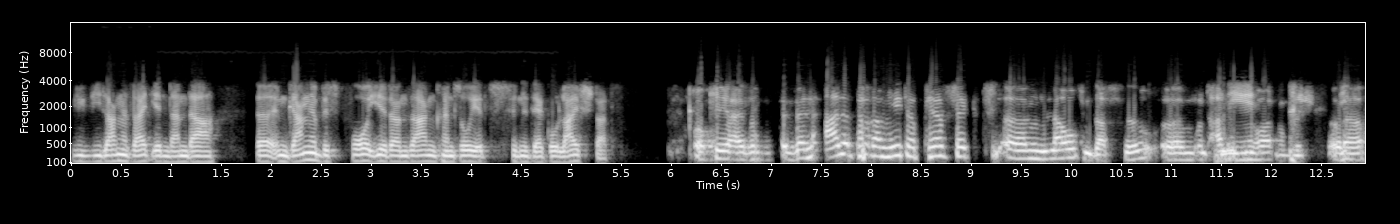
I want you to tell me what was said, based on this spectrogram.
Wie, wie lange seid ihr denn dann da äh, im Gange, bevor ihr dann sagen könnt, so jetzt findet der Go Live statt? Okay, also wenn alle Parameter perfekt ähm, laufen, sagst du, ähm, und alles nee, in Ordnung ist, oder?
